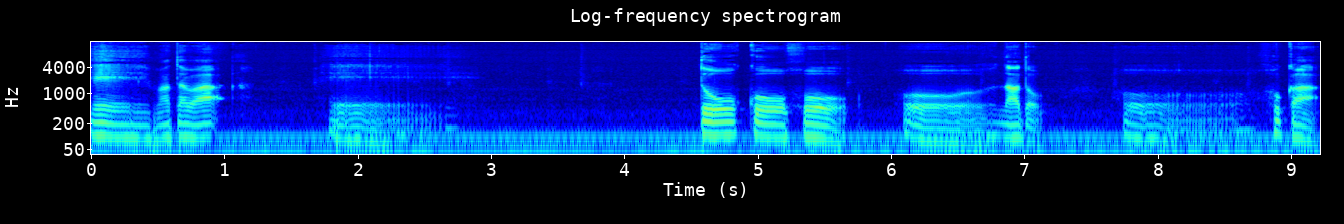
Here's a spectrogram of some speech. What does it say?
えー、または、えー、道交法など、他、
